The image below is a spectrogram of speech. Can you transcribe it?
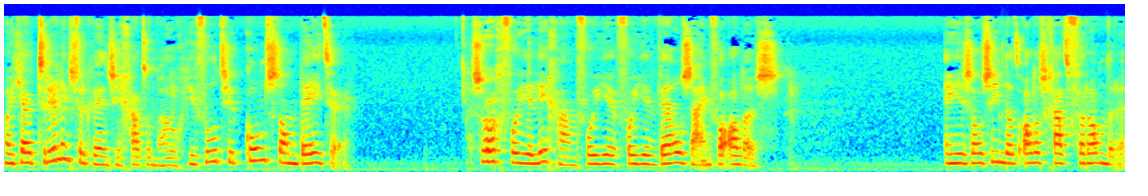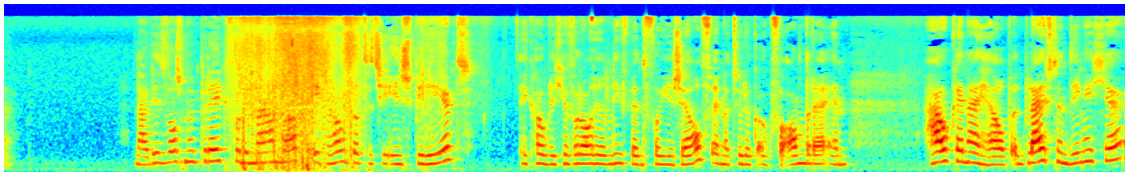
Want jouw trillingsfrequentie gaat omhoog. Je voelt je constant beter. Zorg voor je lichaam, voor je, voor je welzijn, voor alles. En je zal zien dat alles gaat veranderen. Nou, dit was mijn preek voor de maandag. Ik hoop dat het je inspireert. Ik hoop dat je vooral heel lief bent voor jezelf en natuurlijk ook voor anderen. En how can I help? Het blijft een dingetje,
